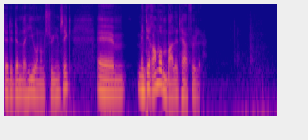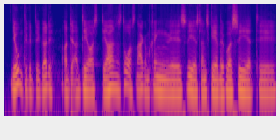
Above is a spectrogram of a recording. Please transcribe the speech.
det er dem, der hiver nogle streams, ikke? Øh, men det rammer dem bare lidt her, føler jeg. Jo, det, det gør det. Og det, og det er også det er også en stor snak omkring øh, CS-landskabet. Jeg kan også se, at, øh,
